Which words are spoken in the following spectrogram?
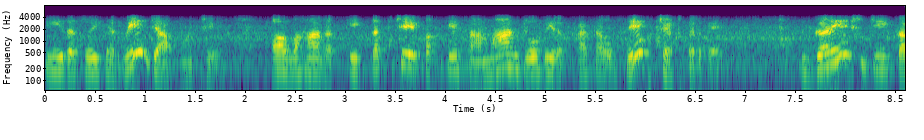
ही रसोई घर में जा पहुँचे और वहाँ रखे कच्चे पक्के सामान जो भी रखा था उसे चट कर गए। गणेश जी का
